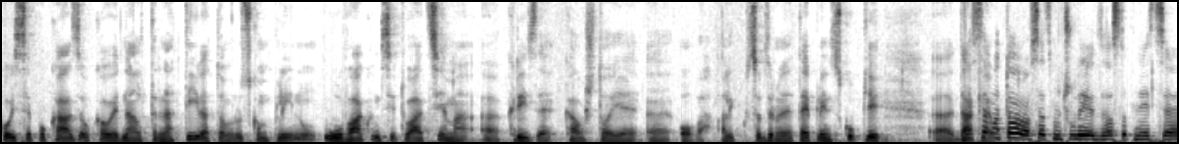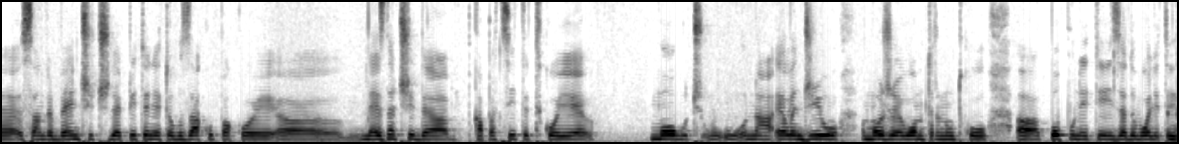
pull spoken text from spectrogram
koji se pokazao kao jedna alternativa tom ruskom plinu u ovakvim situacijama e, krize kao što je e, ova. Ali s obzirom da je taj plin skuplji, e, Dakle... Ne samo to, sad smo čuli od zastupnice Sandra Benčić da je pitanje tog zakupa koji ne znači da kapacitet koji je moguć na LNG-u može u ovom trenutku popuniti i zadovoljiti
